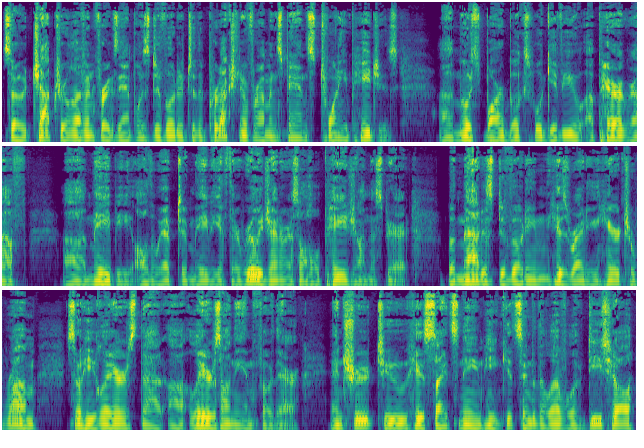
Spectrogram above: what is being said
So, chapter 11, for example, is devoted to the production of rum and spans 20 pages. Uh, most bar books will give you a paragraph, uh, maybe all the way up to maybe, if they're really generous, a whole page on the spirit. But Matt is devoting his writing here to rum, so he layers that uh, layers on the info there. And true to his site's name, he gets into the level of detail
